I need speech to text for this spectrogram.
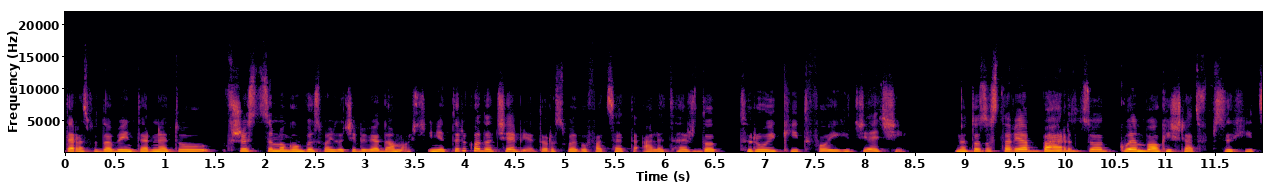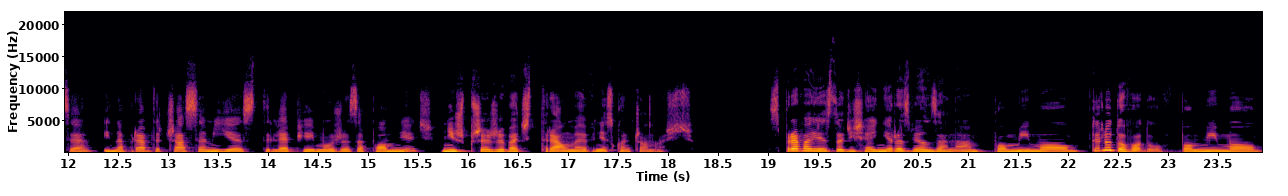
Teraz w dobie internetu wszyscy mogą wysłać do ciebie wiadomość i nie tylko do ciebie, dorosłego faceta, ale też do trójki twoich dzieci no to zostawia bardzo głęboki ślad w psychice i naprawdę czasem jest lepiej może zapomnieć, niż przeżywać traumę w nieskończoność. Sprawa jest do dzisiaj nierozwiązana, pomimo tylu dowodów, pomimo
